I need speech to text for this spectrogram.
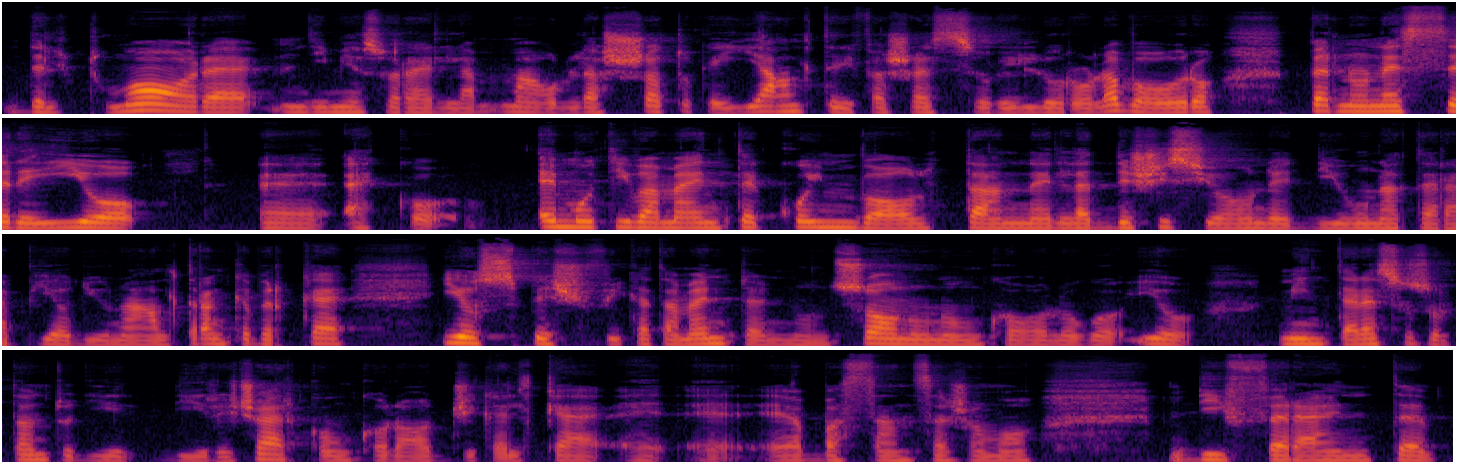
del tumore di mia sorella, ma ho lasciato che gli altri facessero il loro lavoro per non essere io, eh, ecco, emotivamente coinvolta nella decisione di una terapia o di un'altra, anche perché io specificatamente non sono un oncologo, io mi interesso soltanto di, di ricerca oncologica, il che è, è, è abbastanza, diciamo, differente.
